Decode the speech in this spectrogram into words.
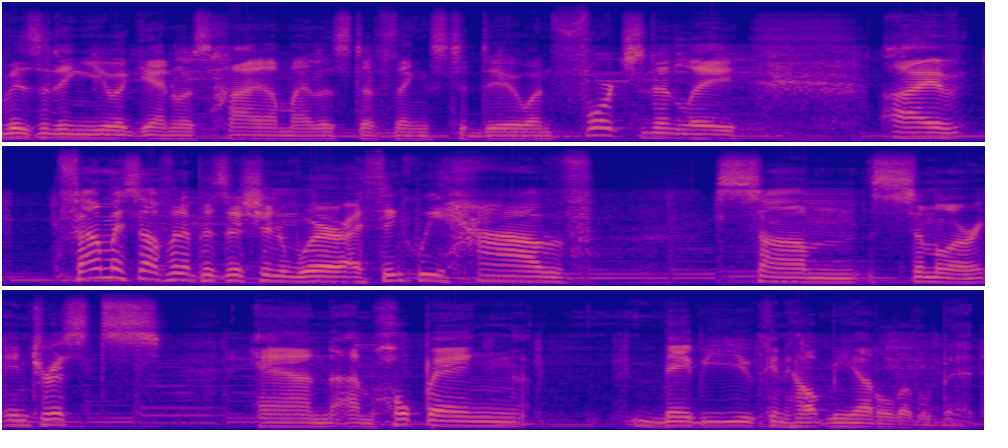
visiting you again was high on my list of things to do. Unfortunately, I've found myself in a position where I think we have some similar interests, and I'm hoping maybe you can help me out a little bit.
